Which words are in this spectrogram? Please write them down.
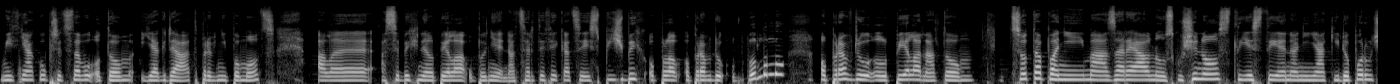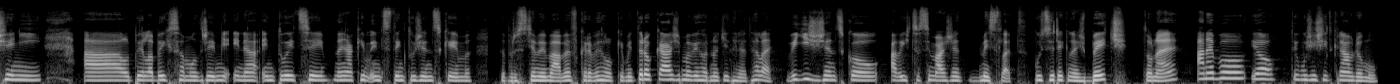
mít nějakou představu o tom, jak dát první pomoc, ale asi bych nelpěla úplně na certifikaci, spíš bych opla- opravdu opravdu lpěla na tom, co ta paní má za reálnou zkušenost, jestli je na ní nějaký doporučení a lpěla bych samozřejmě i na intuici, na nějakým instinktu ženským. To prostě my máme v krvi holky, my to dokážeme vyhodnotit hned. Hele, vidíš ženskou a víš, co si máš hned myslet. Buď si řekneš bitch, to ne, anebo jo, ty můžeš jít k nám domů.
